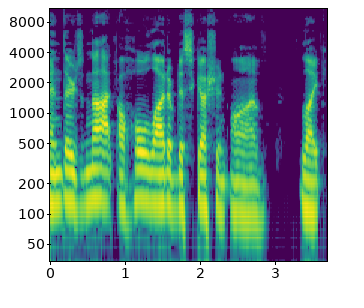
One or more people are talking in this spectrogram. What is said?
And there's not a whole lot of discussion of like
